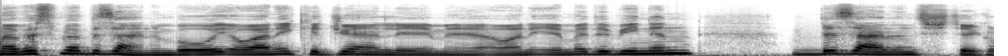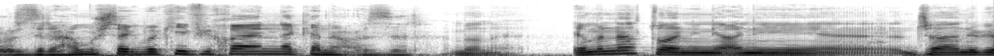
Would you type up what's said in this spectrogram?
مەبەستمە بزانن بۆ ئەوەی ئەوانەی کە گوێیان لە ئێمەیە ئەوانەی ئێمە دەبینن بزانن شتێک عزرە هەموو شتێک بە کەیفی خۆیان نەکەنە عزر بڵێ ئێمە ناتوانین ینی جانبی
